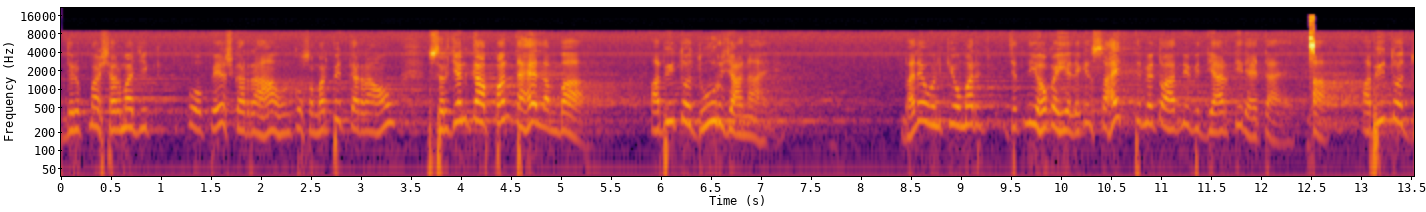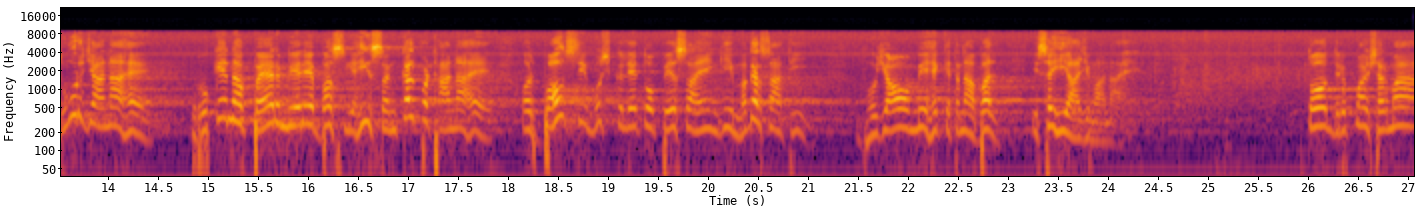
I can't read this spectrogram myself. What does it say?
निरुपमा शर्मा जी को पेश कर रहा हूँ, उनको समर्पित कर रहा हूँ। सृजन का पंथ है लंबा। अभी तो दूर जाना है। भले उनकी उम्र जितनी हो गई है, लेकिन साहित्य में तो आदमी विद्यार्थी रहता है। अभी तो दूर जाना है। रुके ना पैर मेरे, बस यही संकल्प ठाना है। और बहुत सी मुश्किलें तो पेश आएँगी, मगर साथी, भुजाओं में है कितना बल, इसे ही आजमाना है। तो निरुपमा शर्मा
